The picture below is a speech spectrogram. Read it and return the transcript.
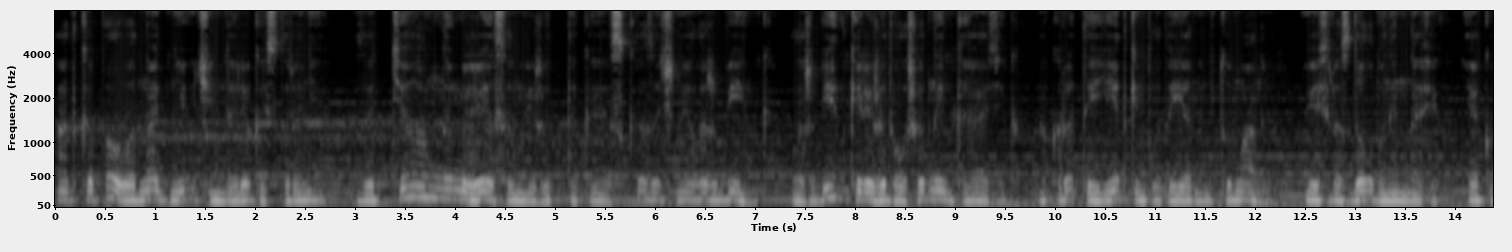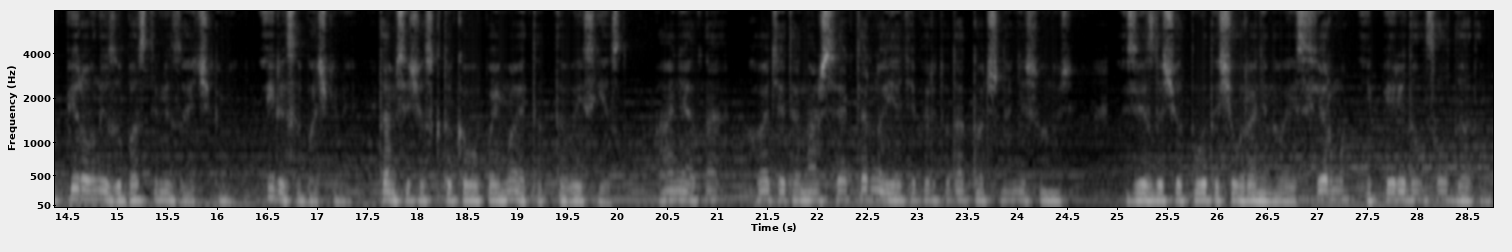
Откопал в одной не очень далекой стороне. За темным лесом лежит такая сказочная ложбинка. В ложбинке лежит волшебный газик, накрытый едким плотоядным туманом, весь раздолбанный нафиг и оккупированный зубастыми зайчиками или собачками. Там сейчас кто кого поймает, тот того и съест. Понятно. Хоть это наш сектор, но я теперь туда точно не сунусь. Звездочет вытащил раненого из фермы и передал солдатам,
